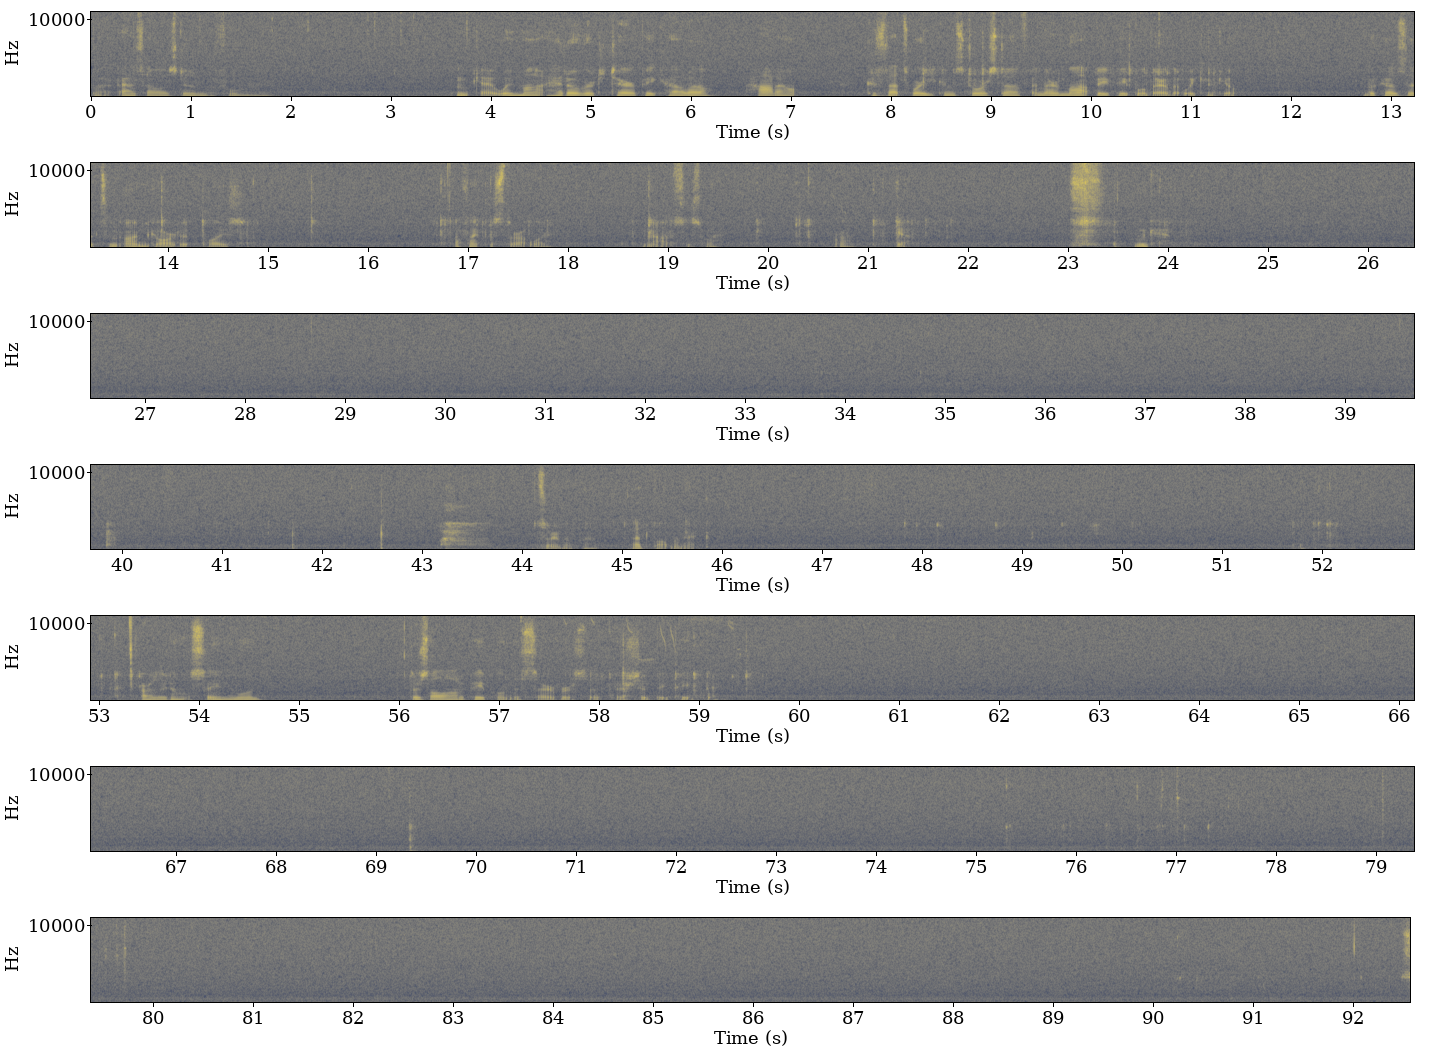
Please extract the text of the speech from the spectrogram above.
But as I was doing before... Okay, we might head over to Terra Peak Hideout, hideout because that's where you can store stuff, and there might be people there that we can kill. Because it's an unguarded place. I think this the right way. No, it's this way. Right? Yeah. Okay. Sorry about that. I had to pop my neck. I really don't see anyone. There's a lot of people in this server, so there should be people.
